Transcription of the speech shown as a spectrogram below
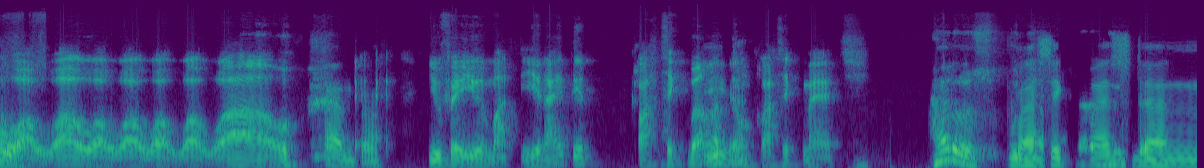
Wow, wow, wow, wow, wow, wow, wow. kan tuh. Juve Uma- United, klasik banget Iya. dong, klasik match. Harus punya Klasik match dan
